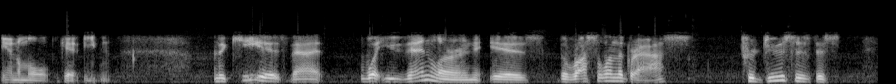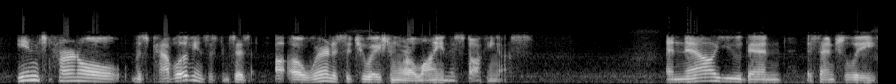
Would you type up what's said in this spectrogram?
animal get eaten. The key is that what you then learn is the rustle in the grass produces this internal, this Pavlovian system says, uh oh, we're in a situation where a lion is stalking us. And now you then essentially,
